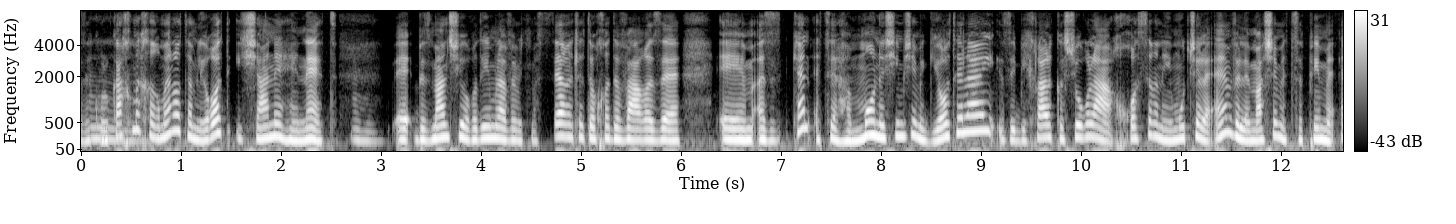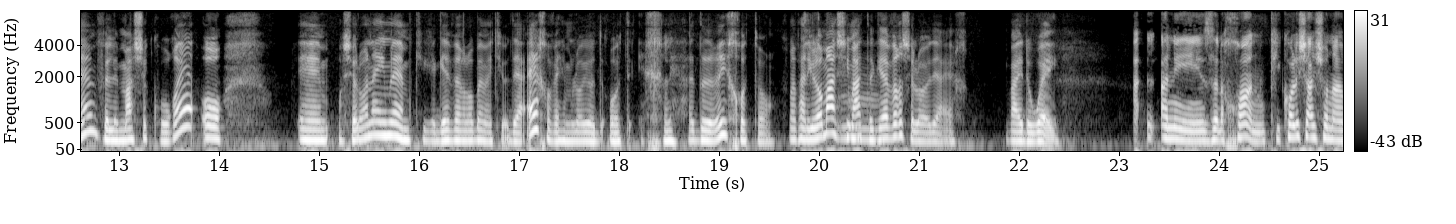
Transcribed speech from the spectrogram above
זה כל Mm. כך מחרמן אותם לראות אישה נהנית. אה, בזמן שיורדים לה ומתמסרת לתוך הדבר הזה. אה, אז כן, אצל המון נשים שמגיעות אליי, זה בכלל קשור לחוסר נעימות שלהם ולמה שמצפים מהם ולמה שקורה, או, אה, או שלא נעים להם כי הגבר לא באמת יודע איך, והן לא יודעות איך להדריך אותו. זאת אומרת, אני לא מאשימה את הגבר שלא יודע איך, by the way. אני, זה נכון, כי כל אישה היא שונה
